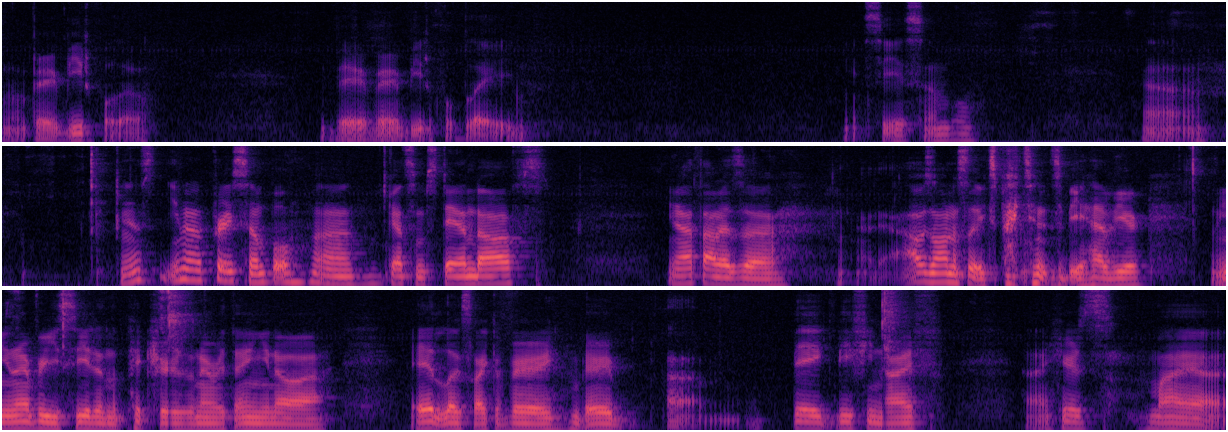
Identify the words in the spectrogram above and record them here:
Very beautiful though. Very very beautiful blade. You can see a symbol. Uh, yes, you know, pretty simple. got some standoffs you know, I thought as a, I was honestly expecting it to be heavier. Whenever you see it in the pictures and everything, you know, uh, it looks like a very, very uh, big, beefy knife. Uh, here's my uh,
